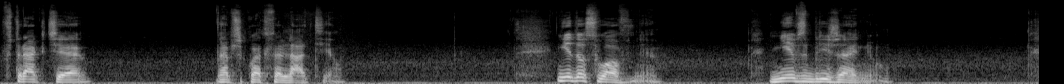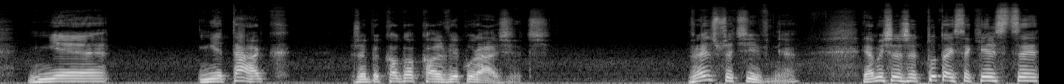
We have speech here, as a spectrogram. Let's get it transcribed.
w trakcie na przykład felatio. Niedosłownie, nie w zbliżeniu, nie, nie tak, żeby kogokolwiek urazić. Wręcz przeciwnie. Ja myślę, że tutaj Sekielscy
